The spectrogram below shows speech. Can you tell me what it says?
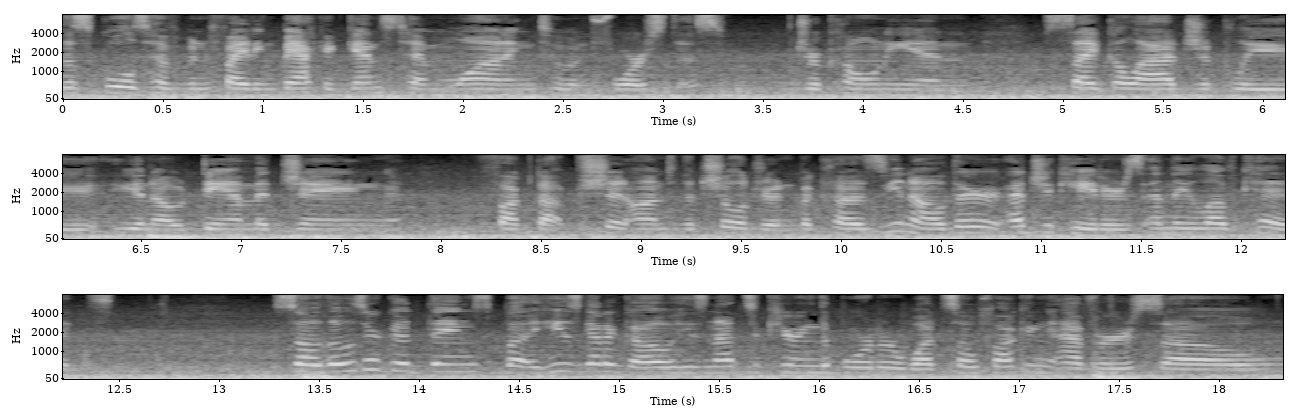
the schools have been fighting back against him wanting to enforce this draconian, psychologically, you know, damaging, fucked up shit onto the children because, you know, they're educators and they love kids. So those are good things, but he's got to go. He's not securing the border whatso fucking ever, so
